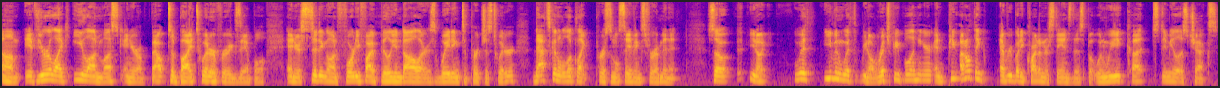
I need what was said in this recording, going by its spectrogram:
um, if you're like Elon Musk and you're about to buy Twitter, for example, and you're sitting on $45 billion waiting to purchase Twitter, that's going to look like personal savings for a minute. So, you know, with even with, you know, rich people in here, and pe- I don't think everybody quite understands this, but when we cut stimulus checks,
